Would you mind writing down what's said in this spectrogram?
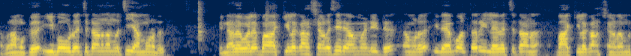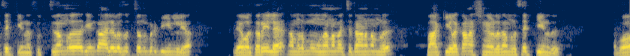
അപ്പോൾ നമുക്ക് ഈ ബോർഡ് വെച്ചിട്ടാണ് നമ്മൾ ചെയ്യാൻ പോണത്. പിന്നെ അതേപോലെ ബാക്കിയുള്ള കണക്ഷനുകൾ ശരിയാവാൻ വേണ്ടിയിട്ട് നമ്മൾ ഇതേപോലത്തെ റിലേ വെച്ചിട്ടാണ് ബാക്കിയുള്ള കണക്ഷനുകൾ നമ്മൾ സെറ്റ് ചെയ്യുന്നത്. സ്വിച്ച് നമ്മൾ അധികം കാലുള്ള സ്വിച്ച് ഒന്നും പിടിപ്പിക്കുന്നില്ല. ഇതേപോലത്തെ റിലേ നമ്മൾ മൂന്നെണ്ണം വെച്ചിട്ടാണ് നമ്മൾ ബാക്കിയുള്ള കണക്ഷനുകൾ നമ്മൾ സെറ്റ് ചെയ്യുന്നത് അപ്പോൾ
